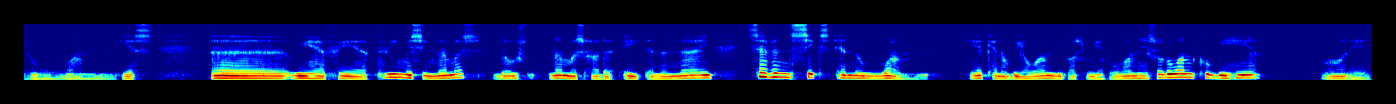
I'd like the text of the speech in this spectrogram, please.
the one. Yes. Uh, we have here three missing numbers. Those numbers are the 8 and the 9 7 6 and the 1 here cannot be a 1 because we have a 1 here. So the 1 could be here or there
